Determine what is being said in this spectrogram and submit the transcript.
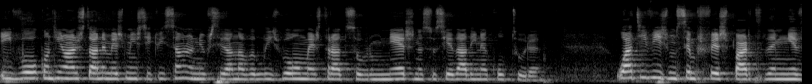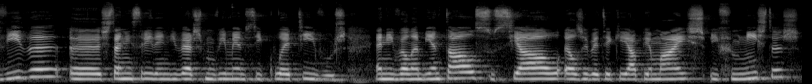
e vou continuar a estudar na mesma instituição, na Universidade Nova de Lisboa, um mestrado sobre mulheres na sociedade e na cultura. O ativismo sempre fez parte da minha vida, uh, estando inserida em diversos movimentos e coletivos a nível ambiental, social, LGBTQIAP+, e feministas,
